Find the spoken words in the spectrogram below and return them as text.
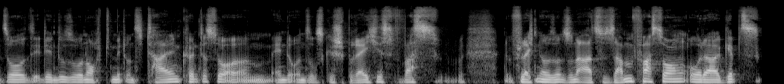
so, den du so noch mit uns teilen könntest, so am Ende unseres Gespräches? Was, vielleicht nur so, so eine Art Zusammenfassung oder gibt's,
